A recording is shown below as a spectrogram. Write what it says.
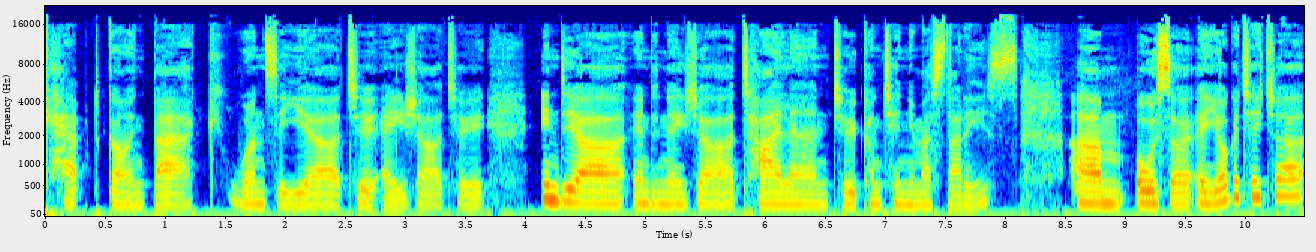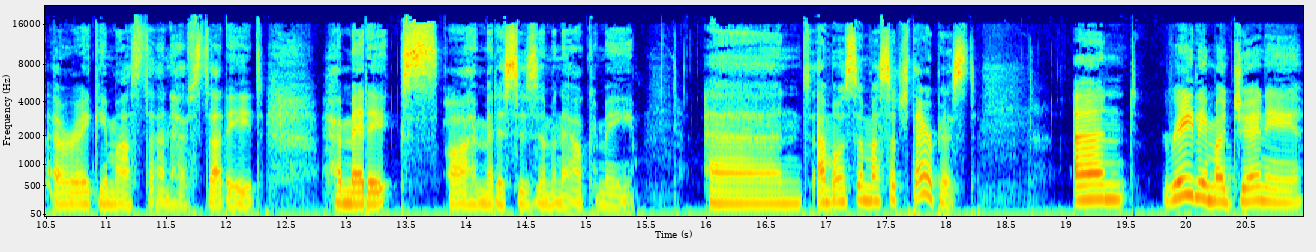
kept going back once a year to Asia, to India, Indonesia, Thailand to continue my studies. Um, also, a yoga teacher, a Reiki master, and have studied Hermetics or Hermeticism and alchemy. And I'm also a massage therapist. And really, my journey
